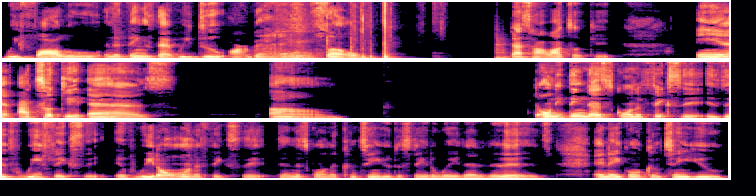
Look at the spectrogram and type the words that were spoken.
we follow and the things that we do are bad. So that's how I took it. And I took it as um the only thing that's going to fix it is if we fix it. If we don't want to fix it, then it's going to continue to stay the way that it is. And they're going to continue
